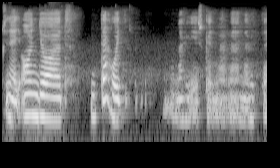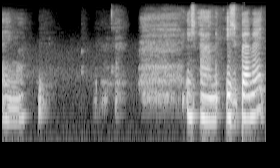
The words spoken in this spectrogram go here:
csinálj egy angyalt, dehogy ne hülyéskedj már, ne, ne vicceljünk már. És, elme, és bemegy,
